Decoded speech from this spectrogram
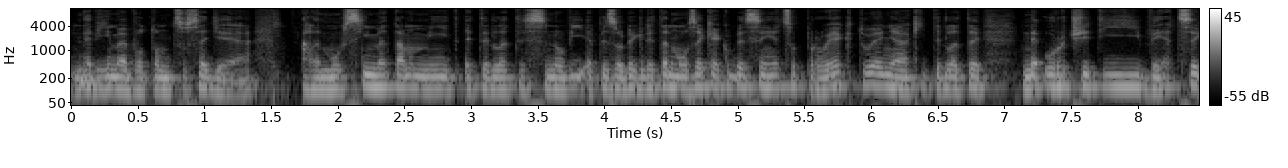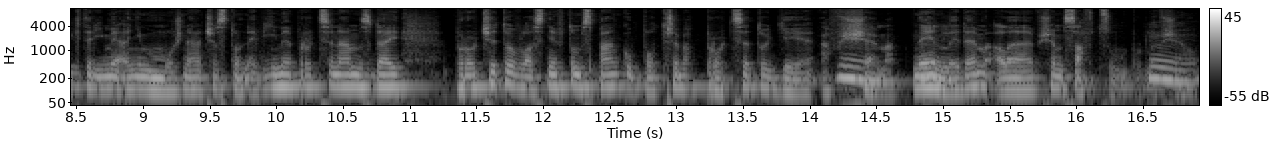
nevíme o tom, co se děje, ale musíme tam mít i tyhle ty snové epizody, kdy ten mozek jakoby si něco projektuje, nějaký tyhle ty neurčitý věci, kterými ani možná často nevíme, proč se nám zdají, proč je to vlastně v tom spánku potřeba, proč se to děje a všem. Hmm. Nejen lidem, ale všem savcům, podle všeho.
